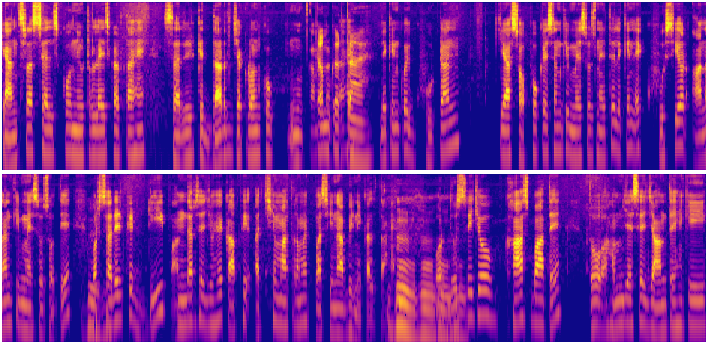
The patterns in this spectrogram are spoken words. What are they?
कैंसरस सेल्स को न्यूट्रलाइज करता है शरीर के दर्द जकड़ों को कम, कम करता है। लेकिन कोई घुटन या सफोकेशन की महसूस नहीं थी लेकिन एक खुशी और आनंद की महसूस होती है हम्म। और शरीर के डीप अंदर से जो है काफ़ी अच्छी मात्रा में पसीना भी निकलता है हम्म, हम्म, और हम्म, दूसरी जो खास बात है तो हम जैसे जानते हैं कि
